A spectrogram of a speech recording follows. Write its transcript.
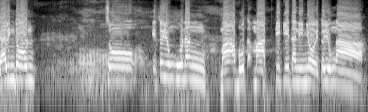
Galing doon. So ito yung unang maabot makikita ninyo. Ito yung ah,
